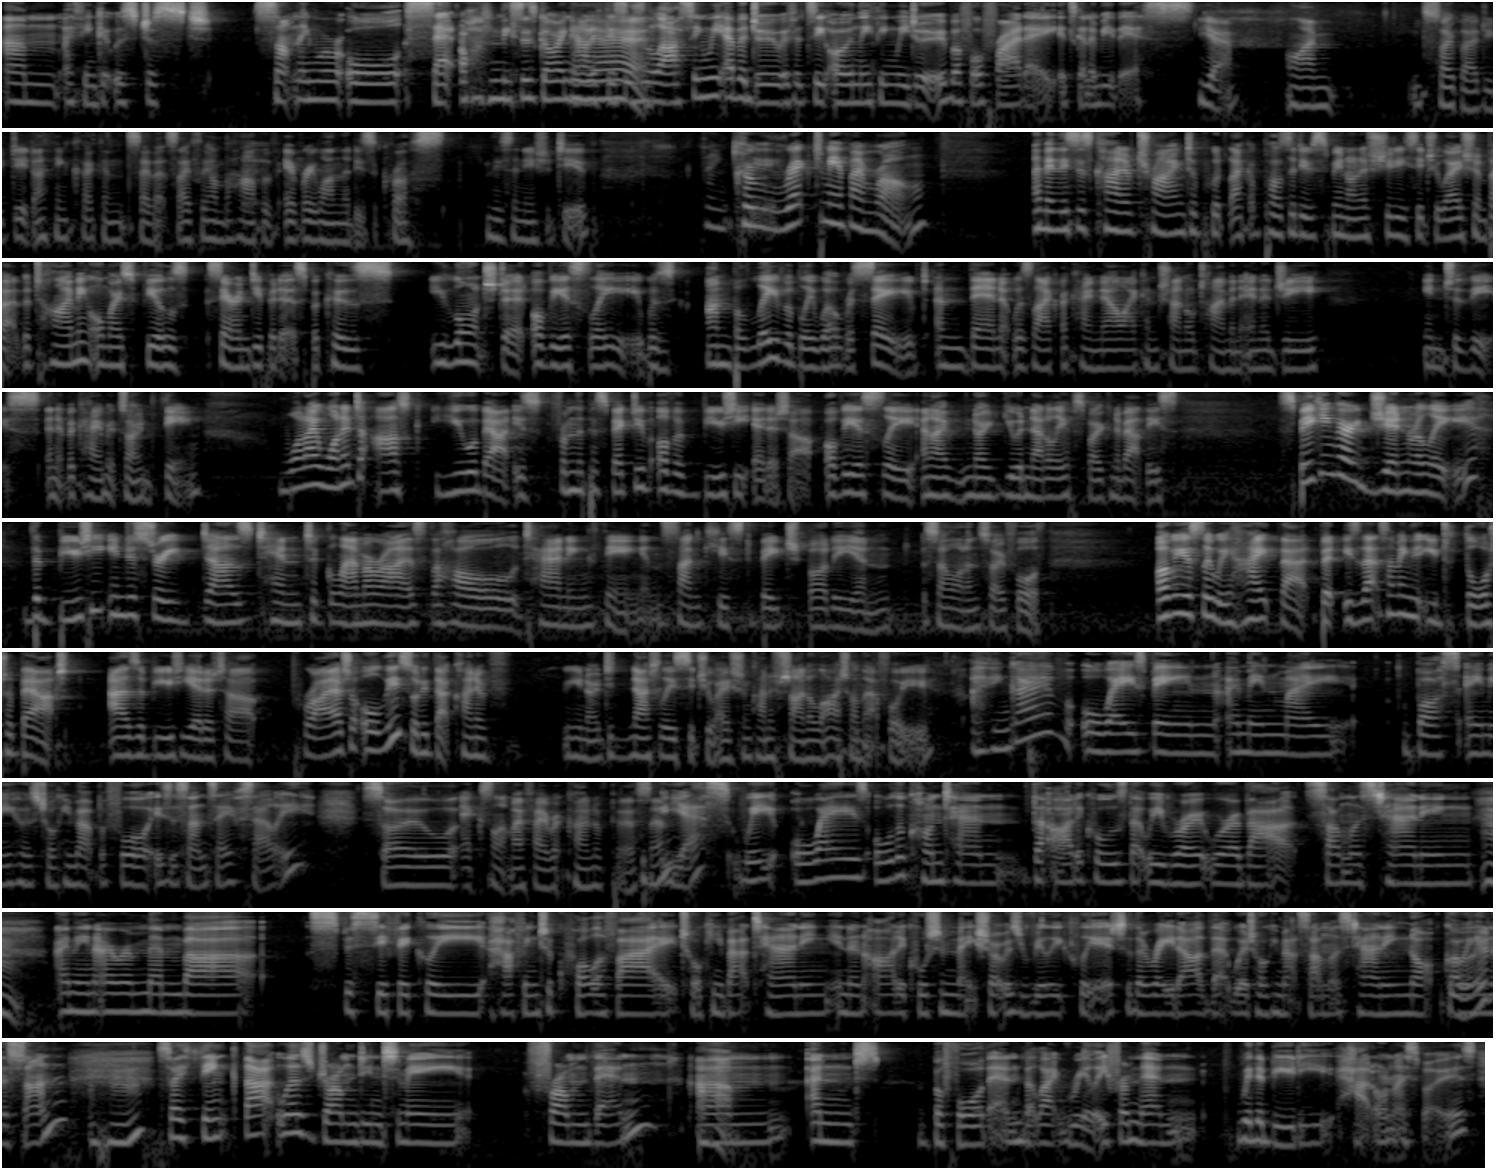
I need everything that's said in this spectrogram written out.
um, I think it was just something we're all set on. This is going out. If this is the last thing we ever do, if it's the only thing we do before Friday, it's going to be this. Yeah. Well, I'm so glad you did. I think I can say that safely on behalf of everyone that is across this initiative. Thank you. Correct me if I'm wrong. I mean, this is kind of trying to put like a positive spin on a shitty situation, but the timing almost feels serendipitous because you launched it. Obviously, it was unbelievably well received. And then it was like, okay, now I can channel time and energy into this. And it became its own thing. What I wanted to ask you about is from the perspective of a beauty editor, obviously, and I know you and Natalie have spoken about this. Speaking very generally, the beauty industry does tend to glamorize the whole tanning thing and sun kissed beach body and so on and so forth. Obviously, we hate that, but is that something that you'd thought about as a beauty editor prior to all this, or did that kind of, you know, did Natalie's situation kind of shine a light on that for you? I think I've always been, I mean, my boss, Amy, who I was talking about before, is a Sunsafe Sally. So, Excellent, my favorite kind of person. yes, we always, all the content, the articles that we wrote were about sunless tanning. Mm. I mean, I remember specifically having to qualify talking about tanning in an article to make sure it was really clear to the reader that we're talking about sunless tanning, not going in the sun. So I think that was drummed into me from then um, and before then, but like really from then with a beauty hat on, I suppose.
